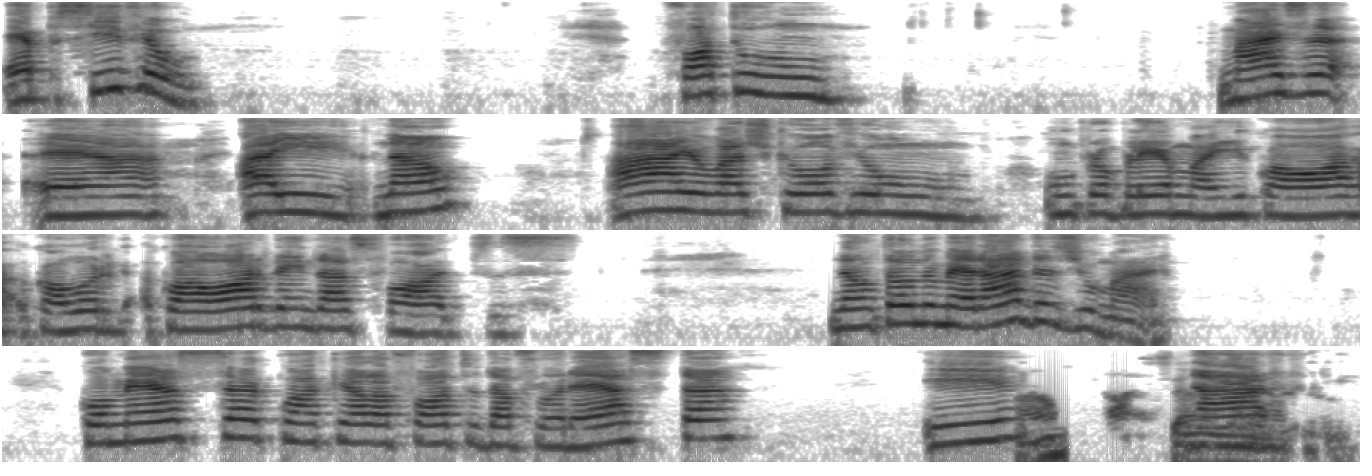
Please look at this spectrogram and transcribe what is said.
É possível? Foto 1. Mas é, aí, não? Ah, eu acho que houve um, um problema aí com a, com, a or, com a ordem das fotos. Não estão numeradas, Gilmar? Começa com aquela foto da floresta e Nossa, da árvore.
